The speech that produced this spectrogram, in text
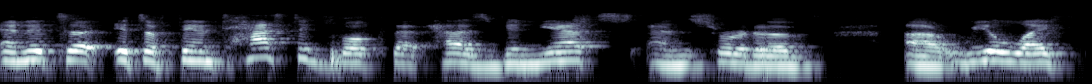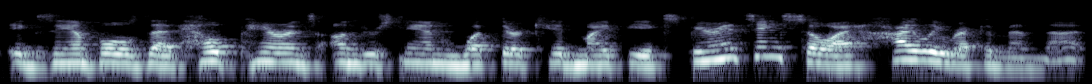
and it's a it's a fantastic book that has vignettes and sort of uh, real life examples that help parents understand what their kid might be experiencing. So I highly recommend that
